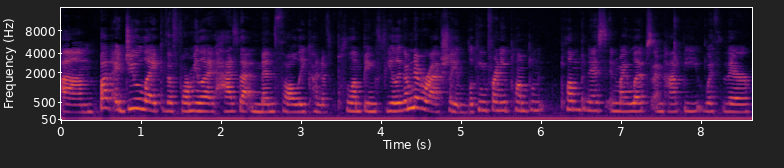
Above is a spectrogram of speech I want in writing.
um, but I do like the formula. It has that mentholy kind of plumping feeling. I'm never actually looking for any plump plumpness in my lips. I'm happy with their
